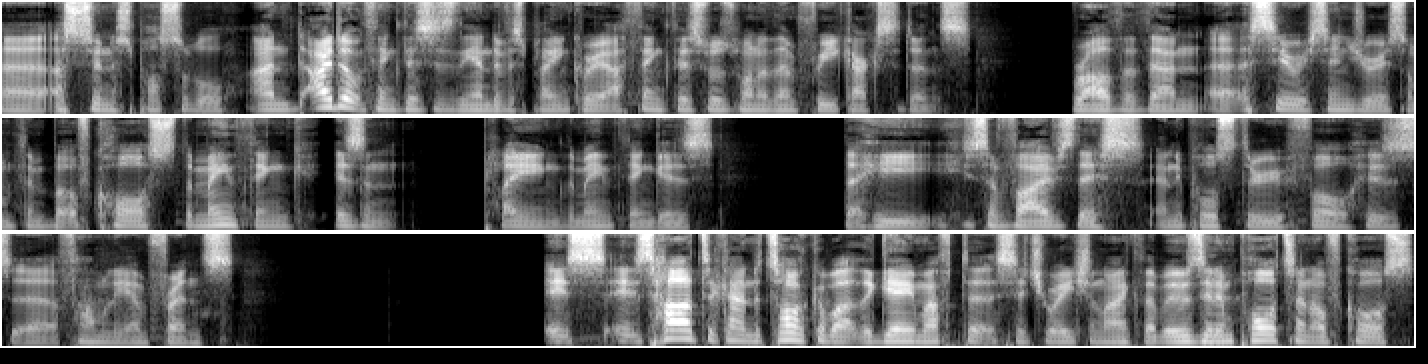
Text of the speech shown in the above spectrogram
uh, as soon as possible. And I don't think this is the end of his playing career. I think this was one of them freak accidents rather than a, a serious injury or something. But of course, the main thing isn't playing. The main thing is that he he survives this and he pulls through for his uh, family and friends. It's it's hard to kind of talk about the game after a situation like that, but it was an important, of course,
